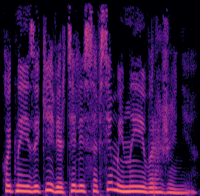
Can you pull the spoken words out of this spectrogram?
хоть на языке вертелись совсем иные выражения.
